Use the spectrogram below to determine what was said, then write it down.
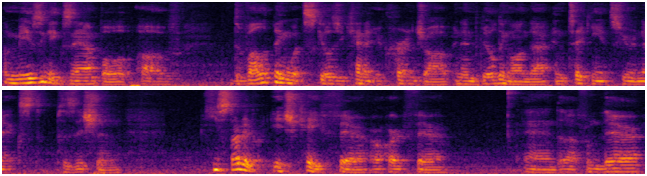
amazing example of developing what skills you can at your current job and then building on that and taking it to your next position. He started HK Fair or Art Fair, and uh, from there,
